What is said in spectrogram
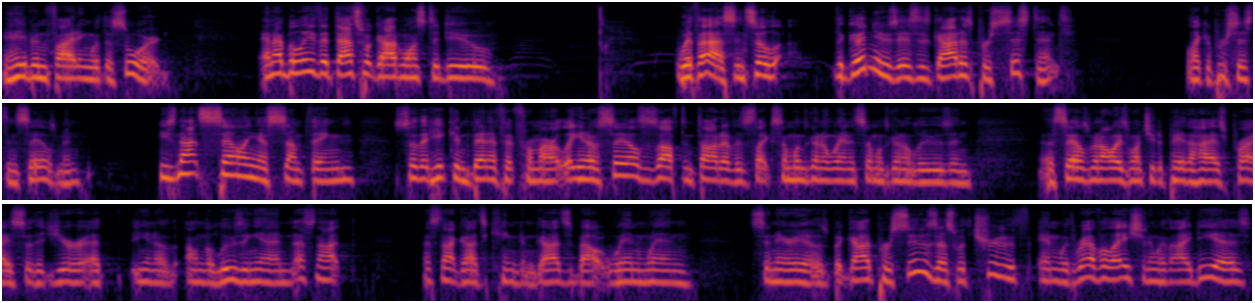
and he'd been fighting with a sword. And I believe that that's what God wants to do with us. And so the good news is is God is persistent like a persistent salesman. He's not selling us something so that he can benefit from our, you know, sales is often thought of as like someone's going to win and someone's going to lose. And a salesman always wants you to pay the highest price so that you're at, you know, on the losing end. That's not, that's not God's kingdom. God's about win win scenarios. But God pursues us with truth and with revelation and with ideas.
